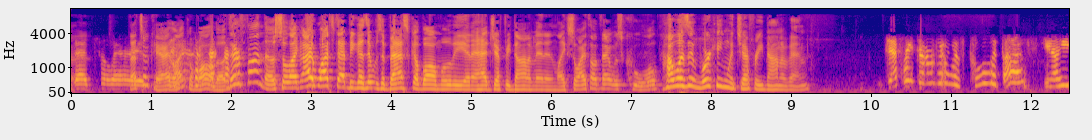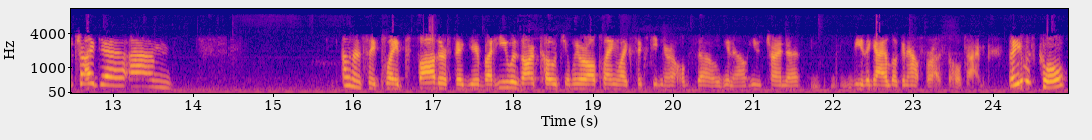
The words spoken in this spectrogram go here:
That's hilarious. That's okay. I like them all though. They're fun though. So like, I watched that because it was a basketball movie and it had Jeffrey Donovan and like, so I thought that was cool. How was it working with Jeffrey Donovan? Jeffrey Donovan was cool with us. You know, he tried to um I was gonna say play father figure, but he was our coach and we were all playing like sixteen year olds, so, you know, he was trying to be the guy looking out for us the whole time. But he was cool.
